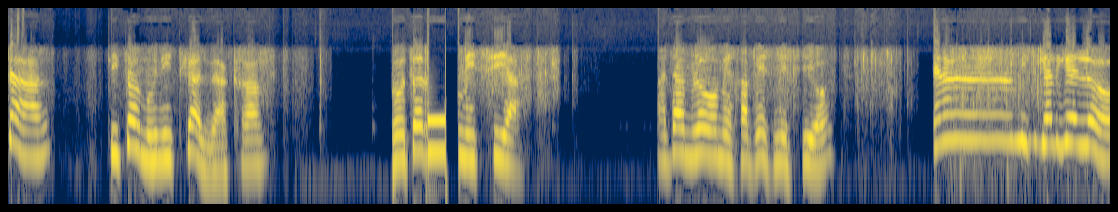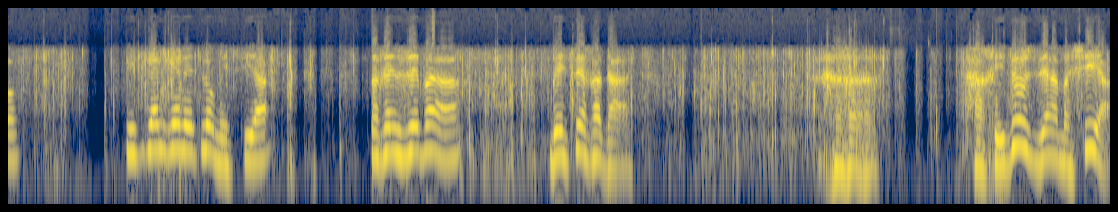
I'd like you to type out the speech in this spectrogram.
צער, פתאום הוא נתקל בעקרב. ואותו דבר מציאה. אדם לא מחפש מציאות, אלא מתגלגל לו, מתגלגלת לו מציאה. לכן זה בא בהיסח הדעת. החידוש זה המשיח.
